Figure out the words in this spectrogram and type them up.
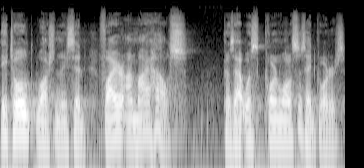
he told Washington, he said, fire on my house, because that was Cornwallis's headquarters,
